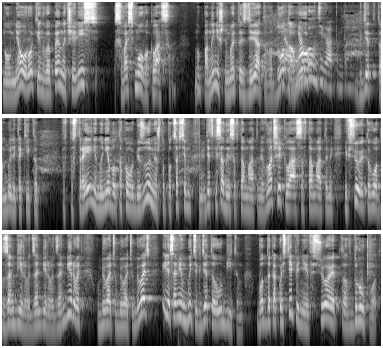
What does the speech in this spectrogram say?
но у меня уроки НВП начались с восьмого класса. Ну, по нынешнему это с девятого до да, того. у меня был в девятом, да. Где-то там были какие-то построения, но не было такого безумия, что под совсем в детские сады с автоматами, в младшие классы с автоматами, и все это вот зомбировать, зомбировать, зомбировать, убивать, убивать, убивать, или самим быть где-то убитым. Вот до какой степени все это вдруг вот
